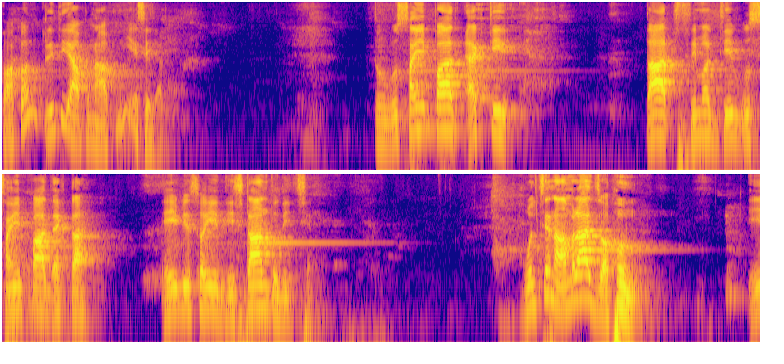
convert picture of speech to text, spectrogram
তখন প্রীতি আপনা আপনি এসে যাবে। তো গোস্বাইপাদ একটি তার শ্রীমৎ জীব গোস্বাইপাদ একটা এই বিষয়ে দৃষ্টান্ত দিচ্ছেন। বলছেন, আমরা যখন এ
